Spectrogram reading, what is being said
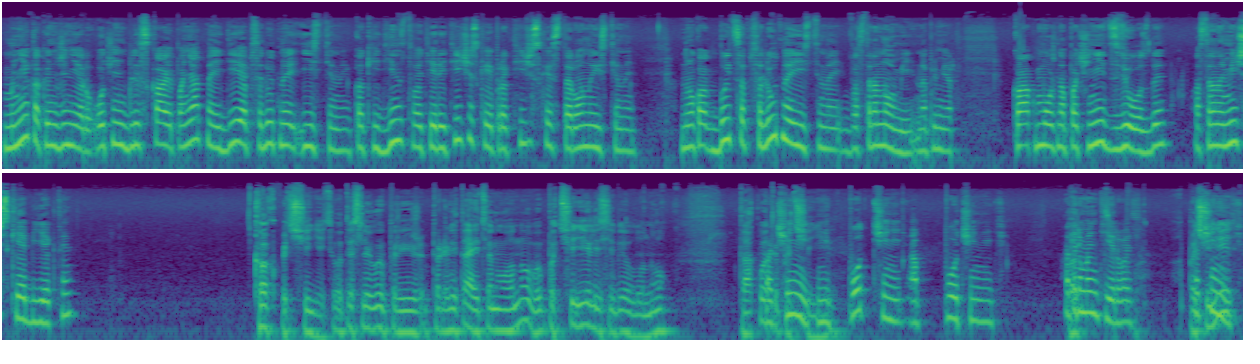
Мне, как инженеру, очень близка и понятна идея абсолютной истины, как единство теоретической и практической стороны истины. Но как быть с абсолютной истиной в астрономии, например? Как можно починить звезды, астрономические объекты? Как починить? Вот если вы прилетаете на Луну, вы подчинили себе Луну. Так вот починить, и починили. не подчинить, а починить. Отремонтировать. Починить? починить?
